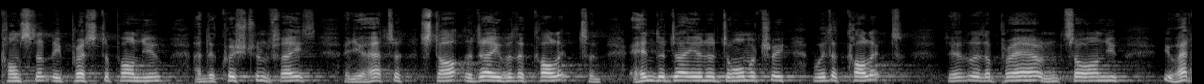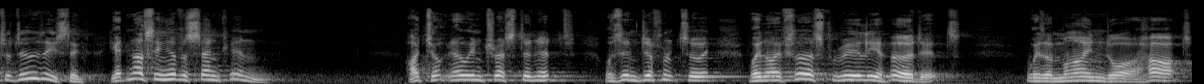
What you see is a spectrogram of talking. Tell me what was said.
constantly pressed upon you and the Christian faith, and you had to start the day with a collect and end the day in a dormitory with a collect, with a prayer, and so on. You, you had to do these things, yet nothing ever sank in. I took no interest in it was indifferent to it. When I first really heard it, with a mind or a heart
